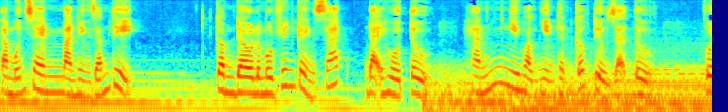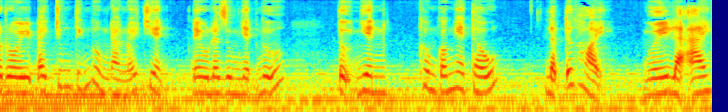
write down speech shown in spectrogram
Ta muốn xem màn hình giám thị. Cầm đầu là một viên cảnh sát, Đại hồ tử. Hắn nghi hoặc nhìn thần cốc tiểu dạ tử Vừa rồi Bạch Trung Tính cùng nàng nói chuyện Đều là dùng nhật ngữ. Tự nhiên không có nghe thấu. Lập tức hỏi, Ngươi là ai?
